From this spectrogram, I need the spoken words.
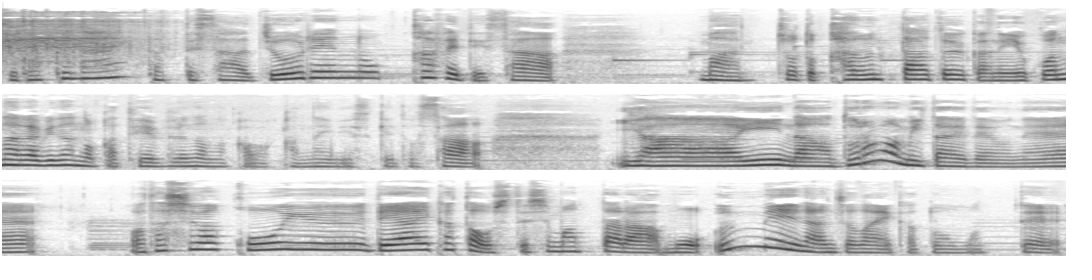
すごくない？だってさ、常連のカフェでさ、まあちょっとカウンターというかね、横並びなのかテーブルなのかわかんないですけどさ、いやー、いいな、ドラマみたいだよね。私はこういう出会い方をしてしまったら、もう運命なんじゃないかと思って、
